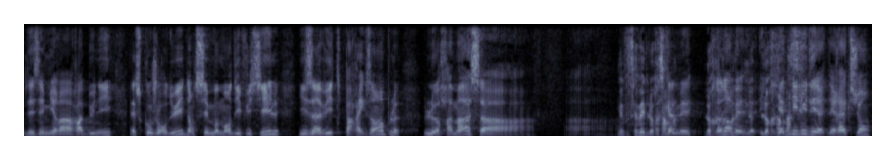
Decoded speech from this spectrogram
des Émirats arabes unis. Est-ce qu'aujourd'hui, dans ces moments difficiles, ils invitent, par exemple, le Hamas à, mais vous savez, le, Hamas, calmer. non, non, mais y a-t-il eu des, réactions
